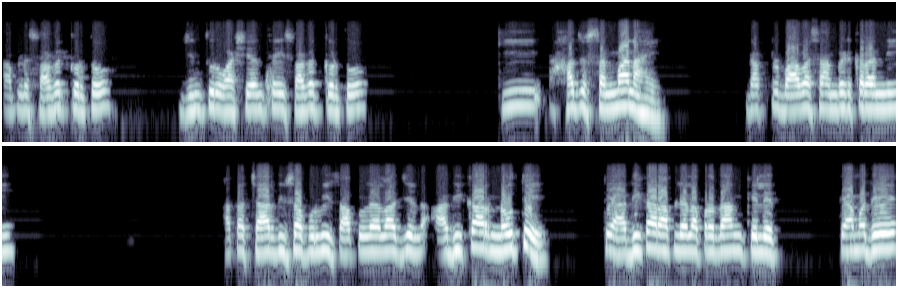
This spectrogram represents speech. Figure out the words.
आपलं स्वागत करतो. जिंतूर वासियांचंही स्वागत करतो की हा जो सन्मान आहे डॉक्टर बाबासाहेब आंबेडकरांनी आता चार दिवसापूर्वीच आपल्याला जे अधिकार नव्हते ते अधिकार आपल्याला प्रदान केलेत. त्यामध्ये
